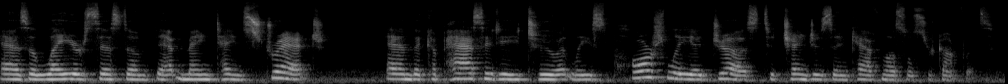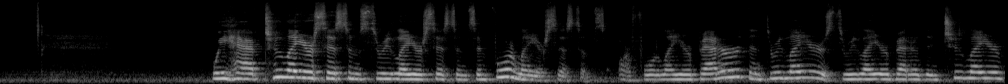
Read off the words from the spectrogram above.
as a layered system that maintains stretch and the capacity to at least partially adjust to changes in calf muscle circumference. We have two layer systems, three layer systems, and four layer systems. Are four layer better than three layer? Is three layer better than two layer?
